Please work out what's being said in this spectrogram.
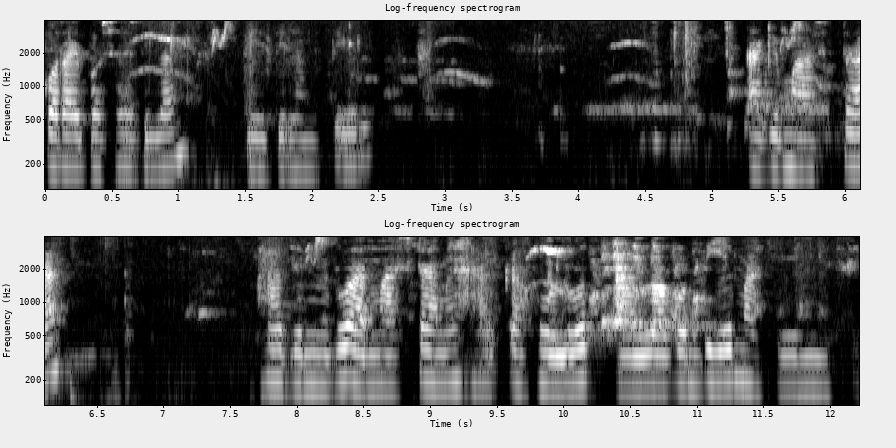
কড়াই বসাই দিলাম, দিয়ে দিলাম তেল। আগে মাছটা ভাজে নেব, আর মাছটা আমি হালকা হলুদ আর লবণ দিয়ে মাখিয়ে নিয়েছি।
